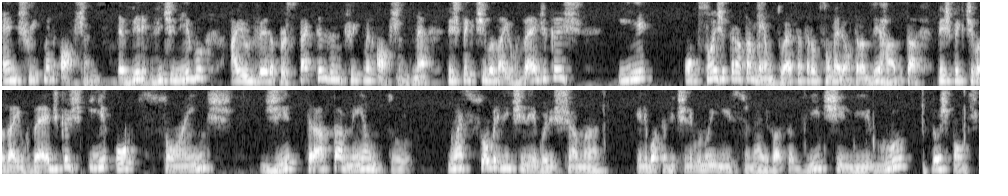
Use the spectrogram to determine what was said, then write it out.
and Treatment Options. É vitiligo, Ayurveda Perspectives and Treatment Options, né? Perspectivas ayurvédicas e opções de tratamento. Essa é a tradução melhor, traduzir errado, tá? Perspectivas ayurvédicas e opções de tratamento. Não é sobre vitiligo, ele chama ele bota vitiligo no início, né? Ele bota vitiligo, dois pontos.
